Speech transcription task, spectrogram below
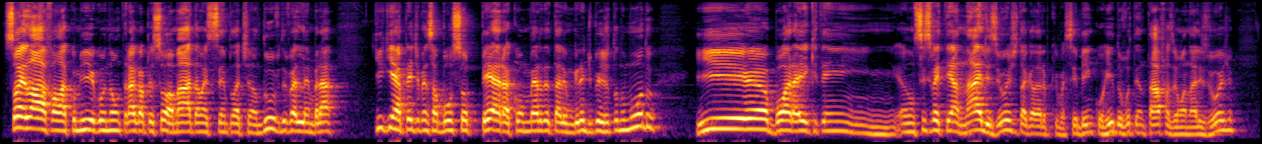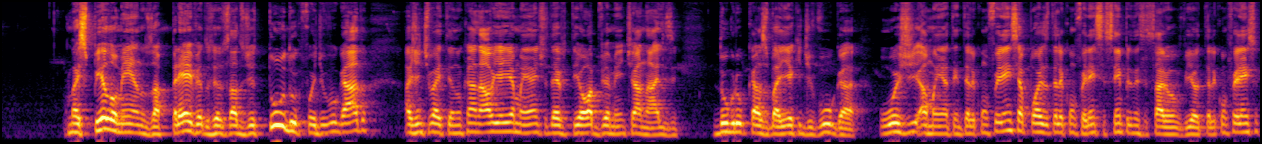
Só ir lá falar comigo, não trago a pessoa amada, mas sempre lá tirando dúvida. Vai lembrar que quem aprende a pensar bolsa opera com um mero detalhe. Um grande beijo a todo mundo. E bora aí que tem. Eu não sei se vai ter análise hoje, tá, galera? Porque vai ser bem corrido. Eu vou tentar fazer uma análise hoje. Mas pelo menos a prévia dos resultados de tudo que foi divulgado, a gente vai ter no canal. E aí amanhã a gente deve ter, obviamente, a análise do Grupo Caso Bahia, que divulga hoje. Amanhã tem teleconferência. Após a teleconferência, sempre necessário ouvir a teleconferência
